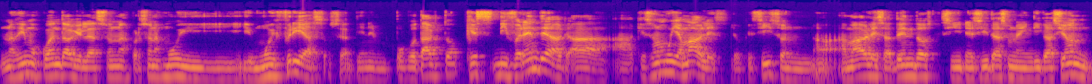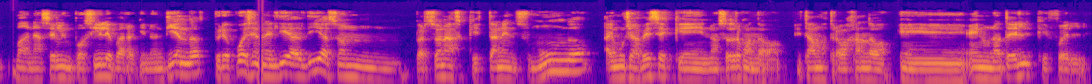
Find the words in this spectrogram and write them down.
nos dimos cuenta que son unas personas muy, muy frías, o sea, tienen poco tacto, que es diferente a, que son muy amables. Lo que sí, son amables, atentos. Si necesitas una indicación, van a hacer lo imposible para que no entiendas. Pero después en el día al día son personas que están en su mundo. Hay muchas veces que nosotros cuando estábamos trabajando eh, en un hotel, que fue el,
